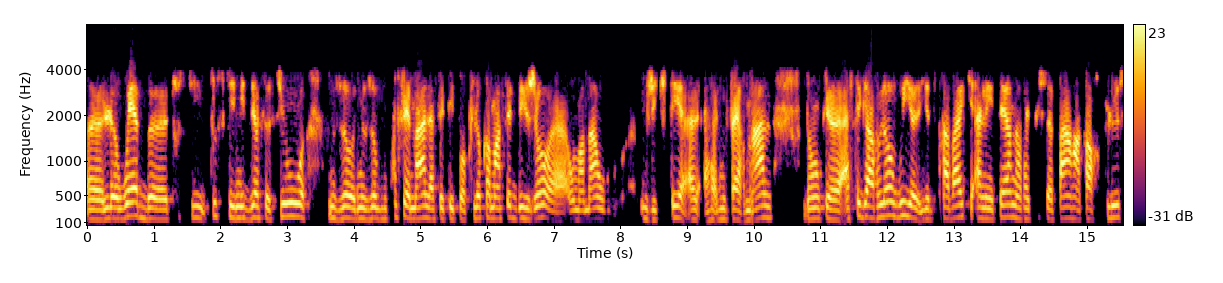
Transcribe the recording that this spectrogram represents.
Euh, le web, euh, tout ce qui tout ce qui est médias sociaux nous a nous a beaucoup fait mal à cette époque-là. Commençait déjà au moment où, où j'ai quitté à, à nous faire mal. Donc euh, à cet égard-là, oui, il y, a, y a du travail qui à l'interne aurait pu se faire encore plus.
